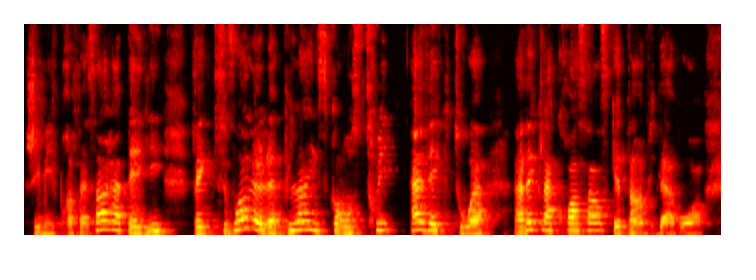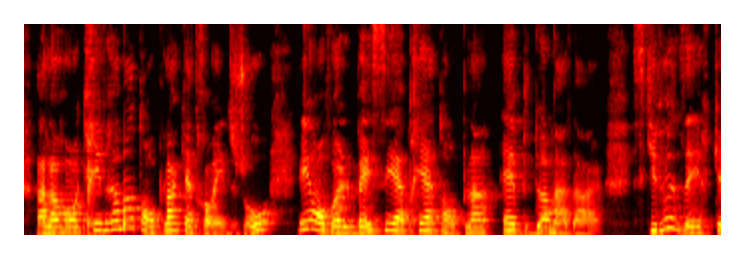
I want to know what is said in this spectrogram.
j'ai mes professeurs à payer. Fait que tu vois le plan il se construit avec toi, avec la croissance que tu as envie d'avoir. Alors on crée vraiment ton plan 90 jours et on va le baisser après à ton plan hebdomadaire. Ce qui veut dire que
